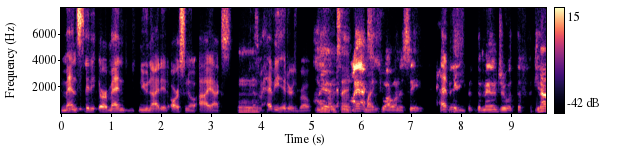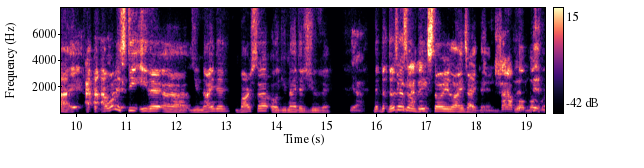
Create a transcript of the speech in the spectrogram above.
Man City or Man United, Arsenal, Ajax. We got Mhm. some heavy hitters, bro. Yeah. I'm saying, Ajax Mike, is who I want to see. Heavy. big- the manager with the fucking, Nah, it- I, I, I want to see either uh, United Barca or United Juve. yeah. Th- th- those You are some big storylines right there. Shout out This- Paul Pogba,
